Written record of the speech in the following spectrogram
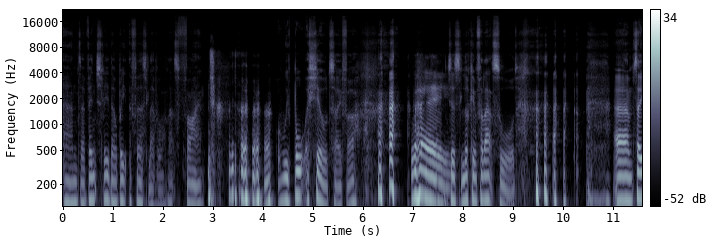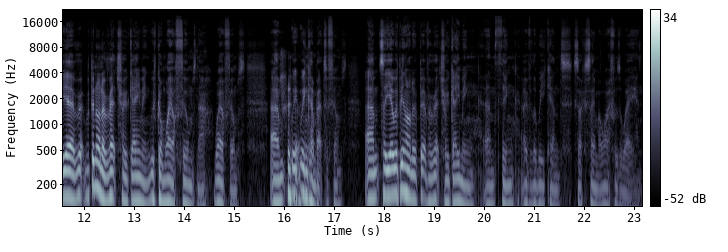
and eventually they'll beat the first level. That's fine. We've bought a shield so far. Hey. Just looking for that sword. Um, so yeah, re- we've been on a retro gaming. We've gone way off films now. Way off films. Um, we, we can come back to films. Um, so yeah, we've been on a bit of a retro gaming um, thing over the weekend because, like I say, my wife was away and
